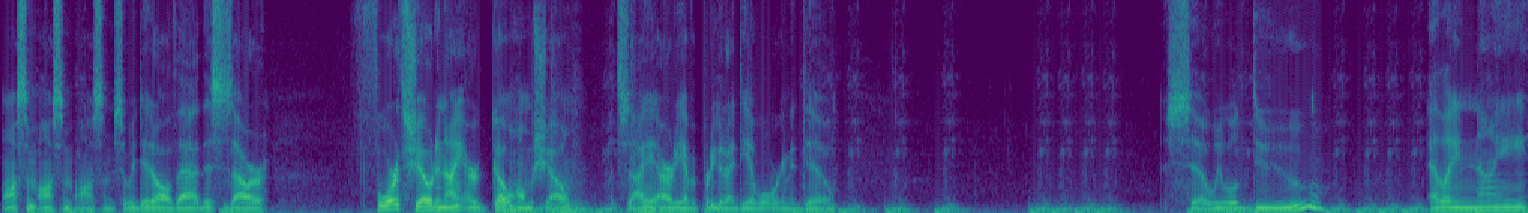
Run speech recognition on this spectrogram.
Awesome, awesome, awesome. So we did all that. This is our fourth show tonight, our go home show. Let's I already have a pretty good idea of what we're gonna do. So we will do LA Knight.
